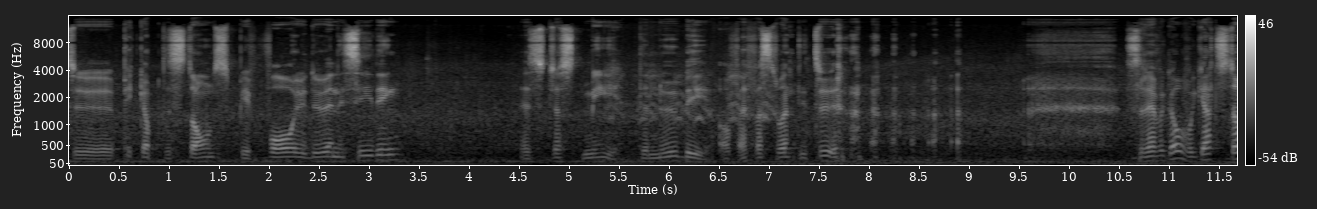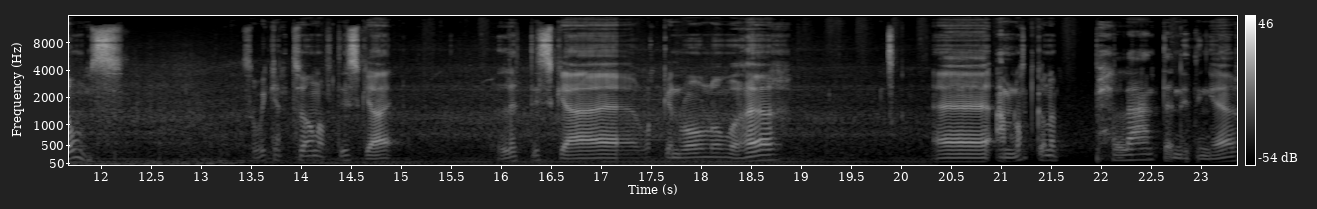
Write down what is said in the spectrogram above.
to pick up the stones before you do any seeding. It's just me, the newbie of FS22. So there we go, we got stones. So we can turn off this guy. Let this guy rock and roll over here. Uh, I'm not gonna plant anything here.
